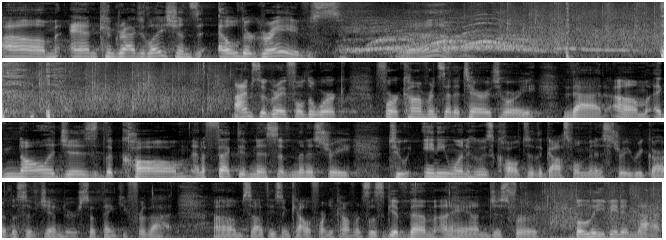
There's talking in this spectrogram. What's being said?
Um, and congratulations, Elder Graves. Yeah. I'm so grateful to work for a conference and a territory that um, acknowledges the call and effectiveness of ministry to anyone who is called to the gospel ministry, regardless of gender. So thank you for that, um, Southeastern California Conference. Let's give them a hand just for believing in that.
